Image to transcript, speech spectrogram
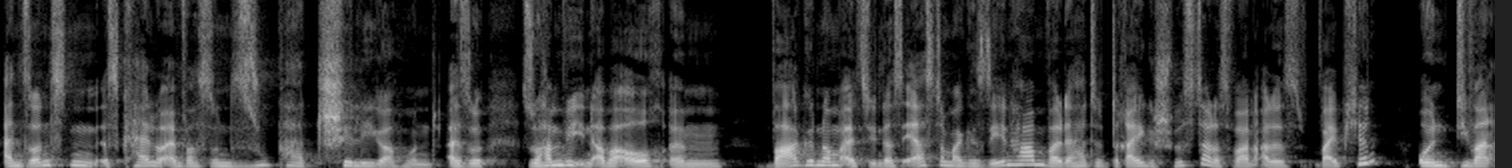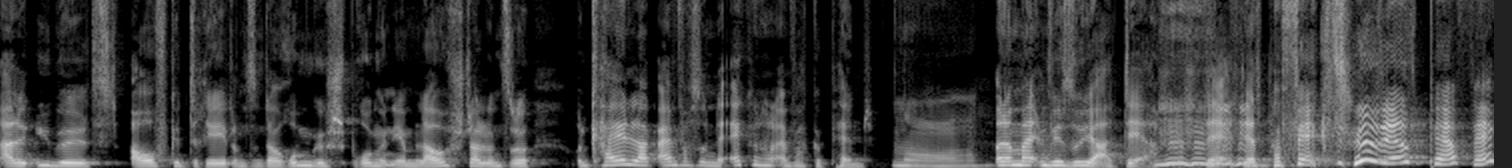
ansonsten ist Kylo einfach so ein super chilliger Hund. Also so haben wir ihn aber auch ähm, wahrgenommen, als wir ihn das erste Mal gesehen haben, weil der hatte drei Geschwister, das waren alles Weibchen. Und die waren alle übelst aufgedreht und sind da rumgesprungen in ihrem Laufstall und so. Und Kyle lag einfach so in der Ecke und hat einfach gepennt. Oh. Und dann meinten wir so, ja, der, der, der ist perfekt. der ist perfekt.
